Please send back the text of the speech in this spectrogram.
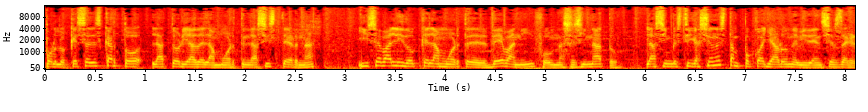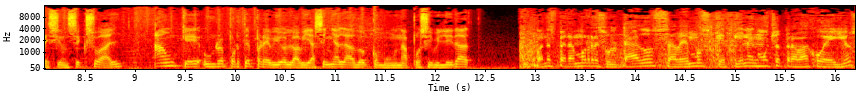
por lo que se descartó la teoría de la muerte en la cisterna y se validó que la muerte de Devani fue un asesinato. Las investigaciones tampoco hallaron evidencias de agresión sexual, aunque un reporte previo lo había señalado como una posibilidad. Bueno, esperamos resultados, sabemos que tienen mucho trabajo ellos,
